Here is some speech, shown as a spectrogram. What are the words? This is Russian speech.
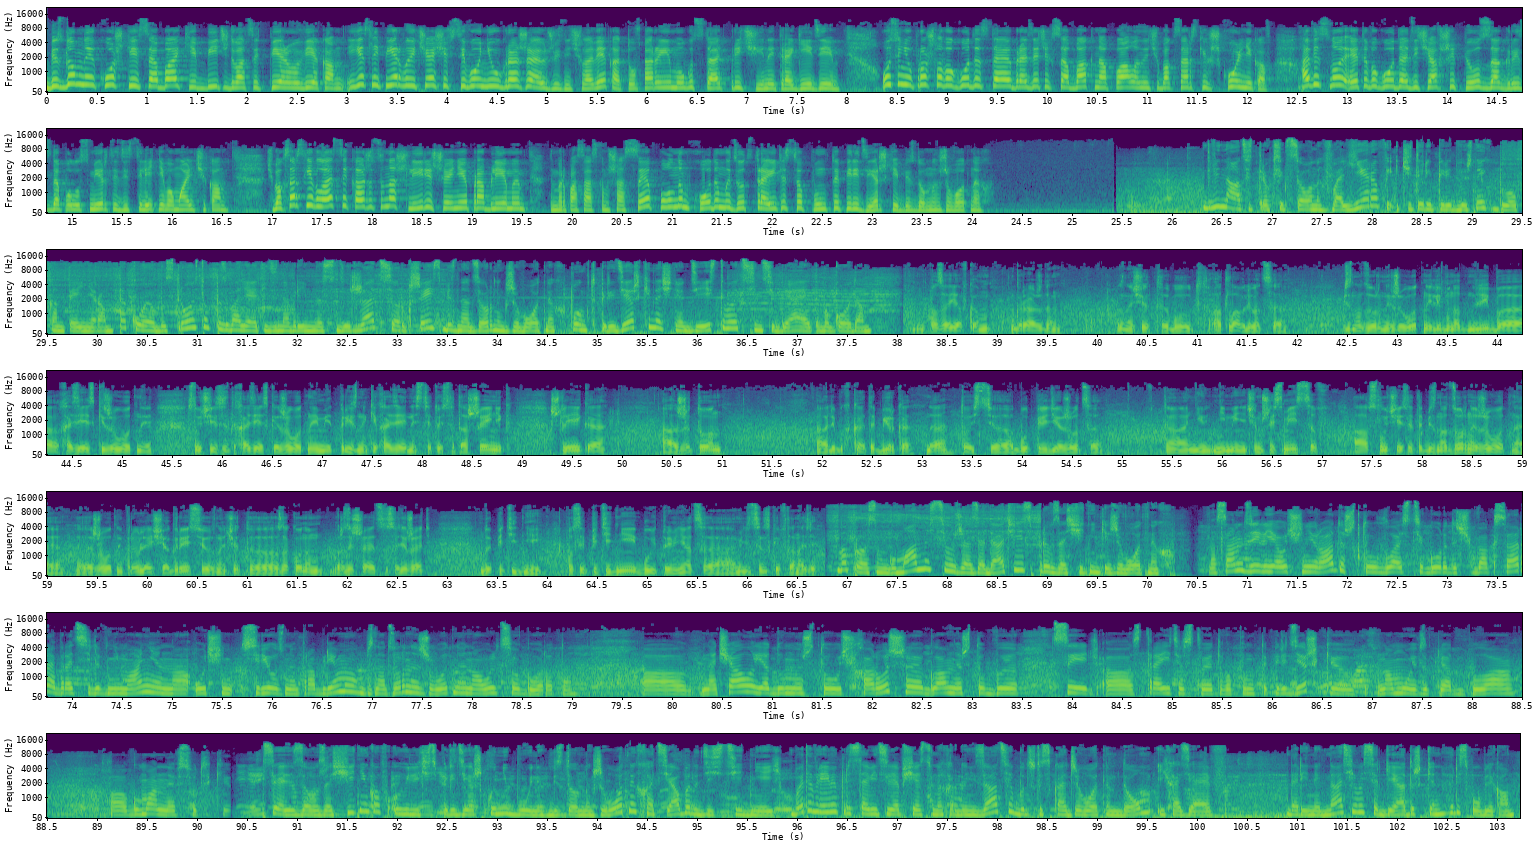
Бездомные кошки и собаки – бич 21 века. Если первые чаще всего не угрожают жизни человека, то вторые могут стать причиной трагедии. Осенью прошлого года стая бродячих собак напала на чебоксарских школьников. А весной этого года одичавший пес загрыз до полусмерти десятилетнего мальчика. Чебоксарские власти, кажется, нашли решение проблемы. На Марпасадском шоссе полным ходом идет строительство пункта передержки бездомных животных. 12 трехсекционных вольеров и 4 передвижных блок-контейнера. Такое обустройство позволяет единовременно содержать 46 безнадзорных животных. Пункт передержки начнет действовать с сентября этого года. По заявкам граждан значит, будут отлавливаться безнадзорные животные, либо, либо хозяйские животные. В случае, если это хозяйское животное имеет признаки хозяйности, то есть это ошейник, шлейка, а, жетон, а, либо какая-то бирка, да, то есть э, будут передерживаться не, не менее чем 6 месяцев. А в случае, если это безнадзорное животное, э, животное, проявляющее агрессию, значит, э, законом разрешается содержать до 5 дней. После 5 дней будет применяться медицинская эвтаназия. Вопросом гуманности уже озадачились правозащитники животных. На самом деле я очень рада, что власти города Чебоксары обратили внимание на очень серьезную проблему безнадзорное животное на улицах города. А, начало, я думаю, что очень хорошее. Главное, чтобы цель а, строительства этого пункта передержки, на мой взгляд, была а, гуманная все-таки. Цель зоозащитников – увеличить передержку небуйных бездомных животных хотя бы до 10 дней. В это время представители общественных организаций будут искать животным дом и хозяев. Дарина Игнатьева, Сергей Адушкин, Республика.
